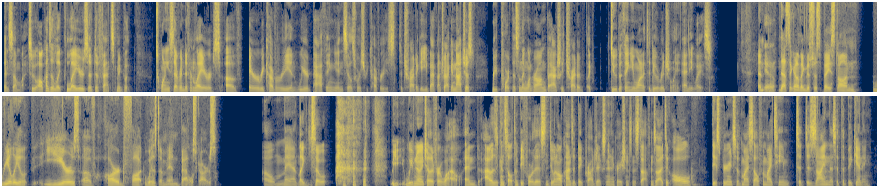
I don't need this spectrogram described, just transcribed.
in some way. So all kinds of like layers of defense, maybe like 27 different layers of error recovery and weird pathing in Salesforce recoveries to try to get you back on track and not just report that something went wrong, but actually try to like do the thing you wanted to do originally anyways. And yeah. that's the kind of thing that's just based on really years of hard fought wisdom and battle scars. Oh man, like so we've known each other for a while and I was a consultant before this and doing all kinds of big projects and integrations and stuff. And so I took all the experience of myself and my team to design this at the beginning.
